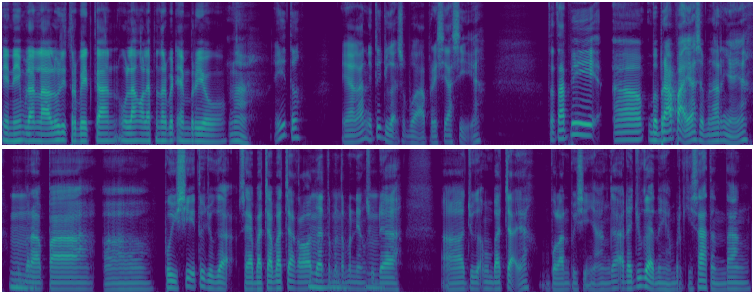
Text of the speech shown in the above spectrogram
ini bulan lalu diterbitkan ulang oleh penerbit Embrio. Nah, itu. Ya kan, itu juga sebuah apresiasi ya. Tetapi eh, beberapa ya sebenarnya ya, Hmm. beberapa eh, puisi itu juga saya baca-baca kalau ada Hmm, teman-teman yang hmm. sudah eh, juga membaca ya kumpulan puisinya Angga, ada juga nih yang berkisah tentang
